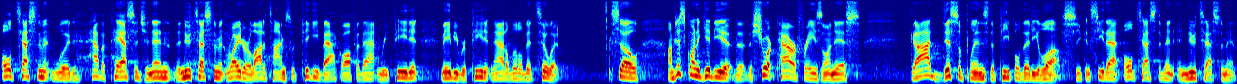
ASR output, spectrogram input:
Old Testament would have a passage, and then the New Testament writer a lot of times would piggyback off of that and repeat it, maybe repeat it and add a little bit to it. So I'm just going to give you the, the short paraphrase on this. God disciplines the people that he loves. You can see that Old Testament and New Testament.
